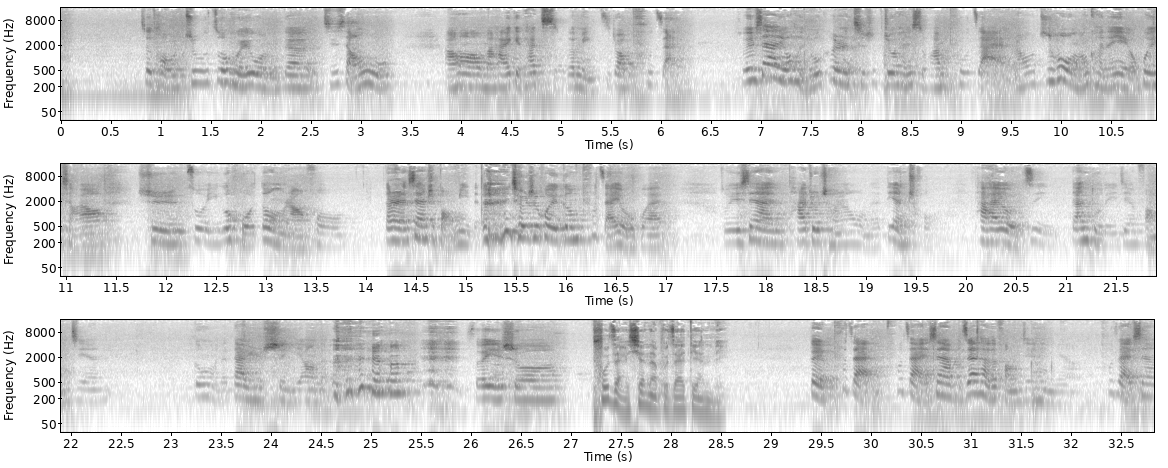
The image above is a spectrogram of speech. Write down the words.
这头猪作为我们的吉祥物，然后我们还给它起了个名字叫扑仔。所以现在有很多客人其实就很喜欢铺仔，然后之后我们可能也会想要去做一个活动，然后当然现在是保密的，就是会跟铺仔有关，所以现在它就成了我们的店宠，它还有自己单独的一间房间，跟我们的待遇是一样的，所以说铺仔现在不在店里，对铺仔铺仔现在不在他的房间里面，铺仔现在。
